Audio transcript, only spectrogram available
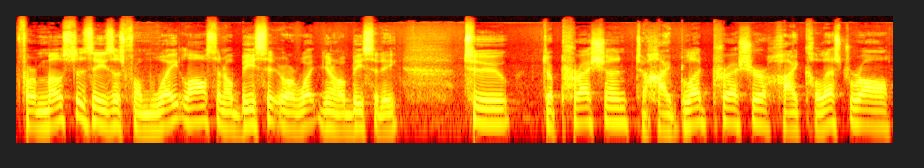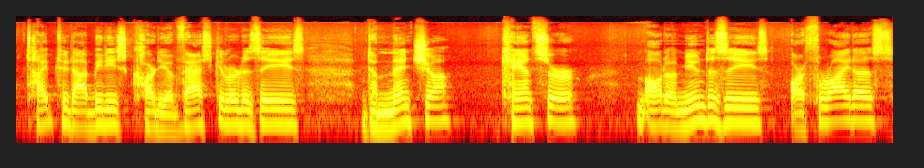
for most diseases from weight loss and obesity or what, you know, obesity to depression to high blood pressure, high cholesterol, type 2 diabetes, cardiovascular disease, dementia, cancer, autoimmune disease, arthritis,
